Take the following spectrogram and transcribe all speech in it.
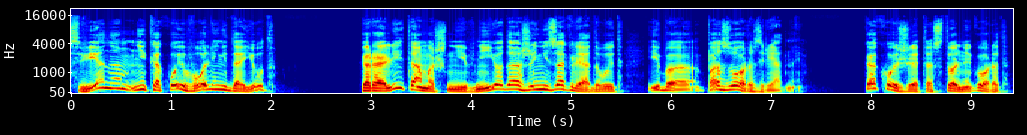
С Веном никакой воли не дают. Короли тамошние в нее даже не заглядывают, ибо позор изрядный. Какой же это стольный город,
